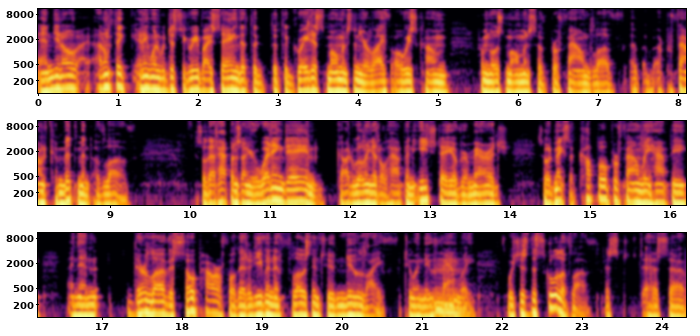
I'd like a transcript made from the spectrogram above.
And you know, I don't think anyone would disagree by saying that the that the greatest moments in your life always come from those moments of profound love, a, a profound commitment of love. So that happens on your wedding day, and God willing, it'll happen each day of your marriage. So it makes a couple profoundly happy, and then their love is so powerful that it even flows into new life, to a new mm. family, which is the school of love. As, as uh,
